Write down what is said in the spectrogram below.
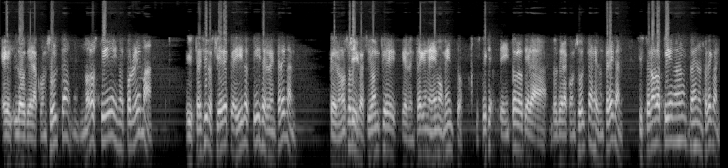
el, los de la consulta no los pide y no hay problema. Y usted si los quiere pedir, los pide y se los entregan. Pero no es Sí. obligación que, que lo entreguen en ese momento. Si usted dice, necesito los de la, los de la consulta, se lo entregan. Si usted no lo pide, no, no se lo entregan.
